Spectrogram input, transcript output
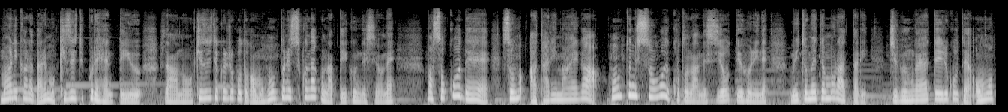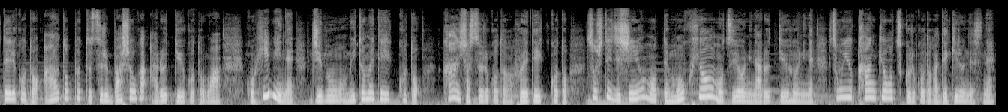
周りから誰も気づいてくれへんっていう、あの、気づいてくれることがもう本当に少なくなっていくんですよね。まあ、そこで、その当たり前が本当にすごいことなんですよっていうふうにね、認めてもらったり、自分がやっていることや思っていることをアウトプットする場所があるっていうことは、こう、日々ね、自分を認めていくこと、感謝することが増えていくこと、そして自信を持って目標を持つようになるっていう風にね、そういう環境を作ることができるんですね。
